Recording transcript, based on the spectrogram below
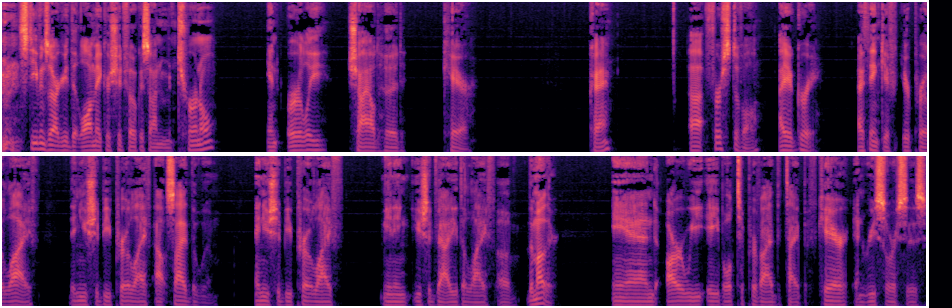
Stephens argued that lawmakers should focus on maternal and early childhood care. Okay? Uh, first of all, I agree. I think if you're pro life, then you should be pro life outside the womb. And you should be pro life, meaning you should value the life of the mother. And are we able to provide the type of care and resources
